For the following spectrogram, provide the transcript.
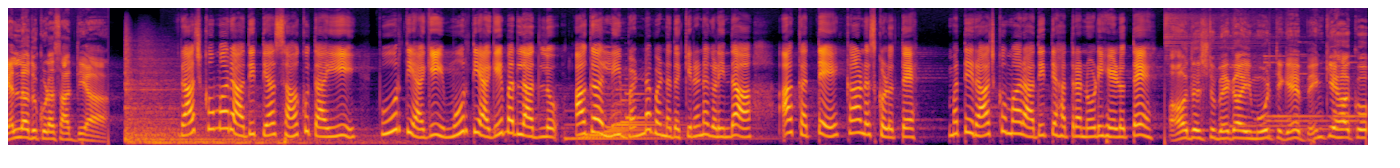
ಎಲ್ಲದೂ ಕೂಡ ಸಾಧ್ಯ. ರಾಜ್ಕುಮಾರ್ ಆದಿತ್ಯ ಸಾಕು ತಾಯಿ ಪೂರ್ತಿಯಾಗಿ ಮೂರ್ತಿಯಾಗಿ ಬದಲಾದ್ಲು. ಆಗ ಅಲ್ಲಿ ಬಣ್ಣ ಬಣ್ಣದ ಕಿರಣಗಳಿಂದ ಆ ಕತ್ತೆ ಕಾಣಿಸ್ಕೊಳ್ಳುತ್ತೆ. ಮತ್ತೆ ರಾಜ್ಕುಮಾರ್ ಆದಿತ್ಯ ಹತ್ರ ನೋಡಿ ಹೇಳುತ್ತೆ. ಆದಷ್ಟು ಬೇಗ ಈ ಮೂರ್ತಿಗೆ ಬೆಂಕಿ ಹಾಕು.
